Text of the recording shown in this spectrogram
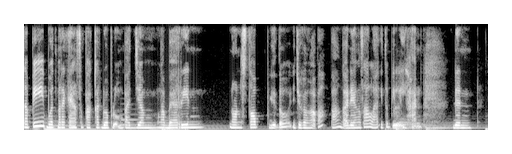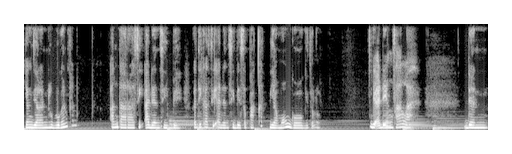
tapi buat mereka yang sepakat 24 jam ngabarin nonstop gitu ya juga nggak apa-apa nggak ada yang salah itu pilihan dan yang jalanin hubungan kan antara si A dan si B. Ketika si A dan si B sepakat ya monggo gitu loh. Nggak ada yang salah. Dan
